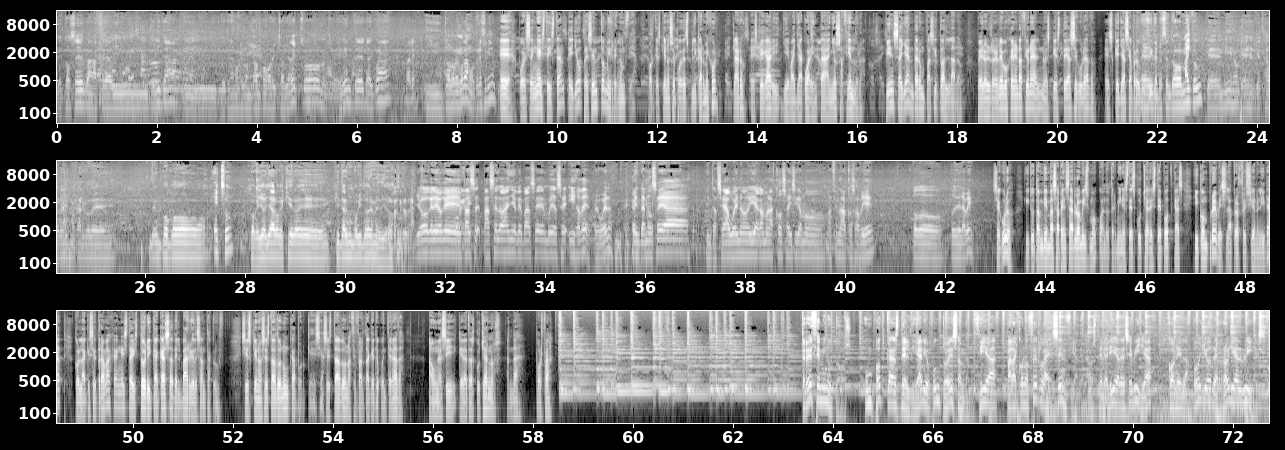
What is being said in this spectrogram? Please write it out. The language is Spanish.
Y entonces van a hacer ahí un temita y le tenemos que contar un poco la historia de esto, nuestro cliente, tal y cual. Vale. Y todo lo que podamos, 13 minutos. Eh, pues en este instante yo presento mi renuncia, porque es que no se puede explicar mejor. Claro, es que Gary lleva ya 40 años haciéndolo. Piensa ya en dar un pasito al lado, pero el relevo generacional no es que esté asegurado, es que ya se ha Eh, te producido. presento a Michael, que es mi hijo, que es el que está ahora mismo a cargo de, de un poco esto, porque yo ya lo que quiero es quitarme un poquito del medio. Yo creo que pase los años que pasen voy a ser hijo de, pero bueno, mientras no sea, mientras sea bueno y hagamos las cosas y sigamos haciendo las cosas bien, todo, todo irá bien. Seguro, y tú también vas a pensar lo mismo cuando termines de escuchar este podcast y compruebes la profesionalidad con la que se trabaja en esta histórica casa del barrio de Santa Cruz. Si es que no has estado nunca, porque si has estado no hace falta que te cuente nada. Aún así, quédate a escucharnos. Anda, porfa. 13 minutos, un podcast del diario.es Andalucía para conocer la esencia de la hostelería de Sevilla con el apoyo de Royal Bliss.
